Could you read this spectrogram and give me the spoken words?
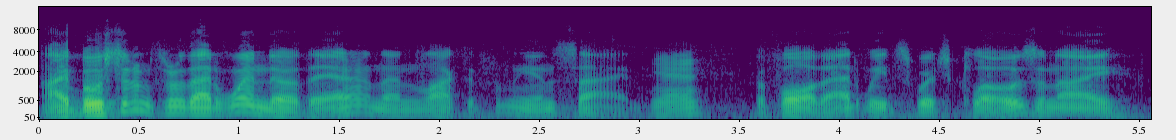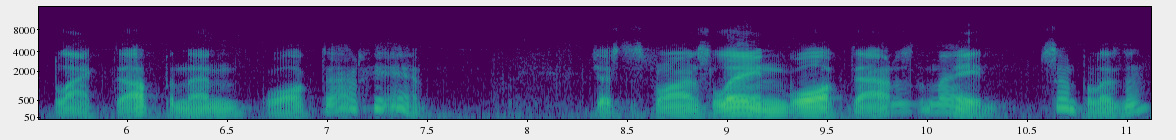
I boosted him through that window there and then locked it from the inside. Yeah? Before that, we'd switched clothes and I blacked up and then walked out here. Just as Florence Lane walked out as the maid. Simple, isn't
